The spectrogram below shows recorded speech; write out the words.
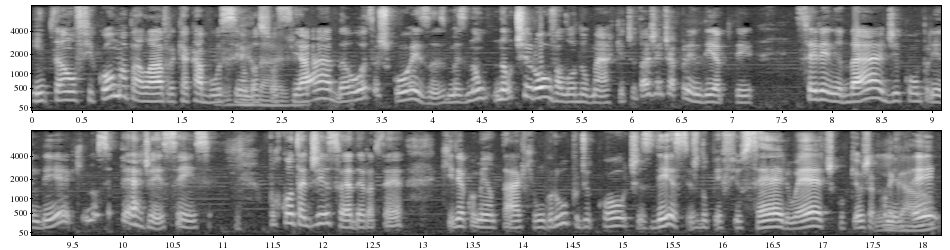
Então, ficou uma palavra que acabou é sendo Verdade. associada a outras coisas, mas não, não tirou o valor do marketing. Então, a gente aprender a ter serenidade e compreender que não se perde a essência. Por conta disso, Éder, até queria comentar que um grupo de coaches desses, do perfil sério, ético, que eu já comentei, legal.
